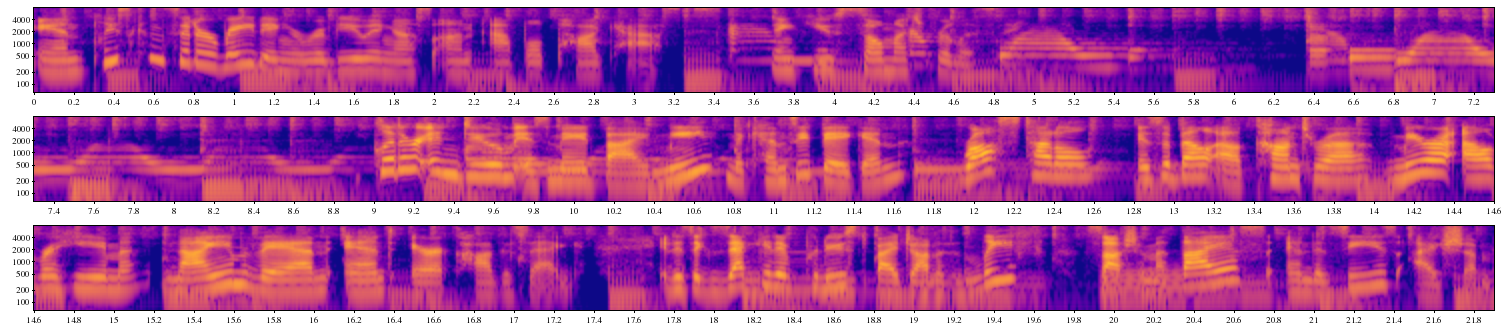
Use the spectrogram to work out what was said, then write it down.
And please consider rating or reviewing us on Apple Podcasts. Thank you so much for listening. Glitter and Doom is made by me, Mackenzie Fagan, Ross Tuttle, Isabel Alcantara, Mira Al Rahim, Naeem Van, and Eric Hogaseg. It is executive produced by Jonathan Leaf, Sasha Matthias, and Aziz Isham.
